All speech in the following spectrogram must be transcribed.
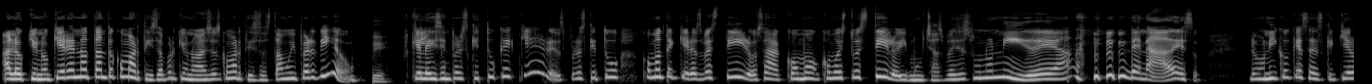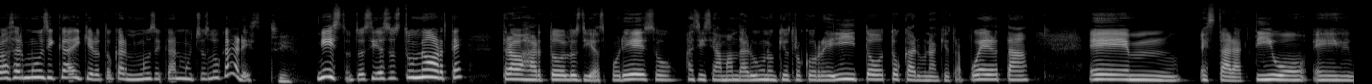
A lo que uno quiere, no tanto como artista, porque uno a veces como artista está muy perdido. Sí. Porque le dicen, pero es que tú qué quieres, pero es que tú, ¿cómo te quieres vestir? O sea, ¿cómo, cómo es tu estilo? Y muchas veces uno ni idea de nada de eso. Lo único que sé es que quiero hacer música y quiero tocar mi música en muchos lugares. Sí. Listo, entonces si eso es tu norte, trabajar todos los días por eso, así sea mandar uno que otro correíto, tocar una que otra puerta, em, estar activo, eh,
